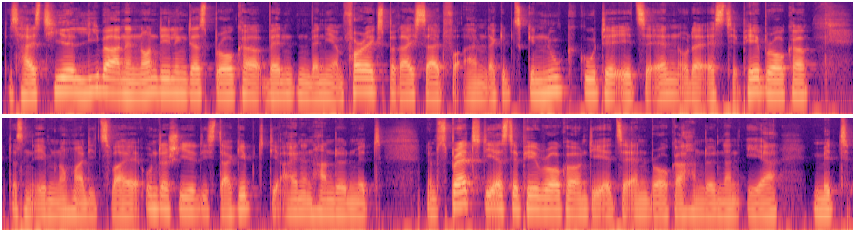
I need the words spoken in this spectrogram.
Das heißt, hier lieber an einen Non-Dealing Desk Broker wenden, wenn ihr im Forex-Bereich seid. Vor allem, da gibt es genug gute ECN oder STP-Broker. Das sind eben nochmal die zwei Unterschiede, die es da gibt. Die einen handeln mit einem Spread, die STP-Broker, und die ECN-Broker handeln dann eher mit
